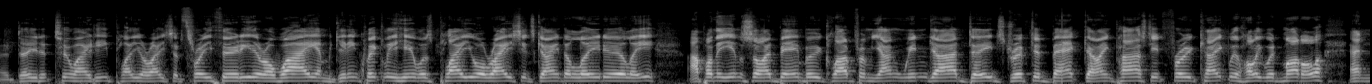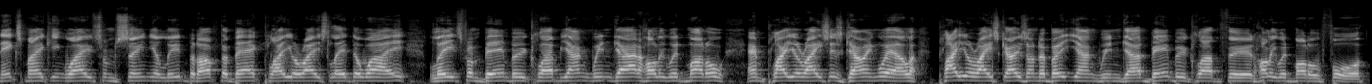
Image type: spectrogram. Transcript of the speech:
So Deed at 280, play your race at 330. They're away and getting quickly here was play your race. It's going to lead early. Up on the inside, Bamboo Club from Young Wingard. Deeds drifted back, going past it. Fruitcake with Hollywood Model. And next making waves from Senior Lid, but off the back, Play Your Race led the way. Leads from Bamboo Club, Young Wingard, Hollywood Model. And Play Your Race is going well. Play Your Race goes on to beat Young Wingard. Bamboo Club third, Hollywood Model fourth.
